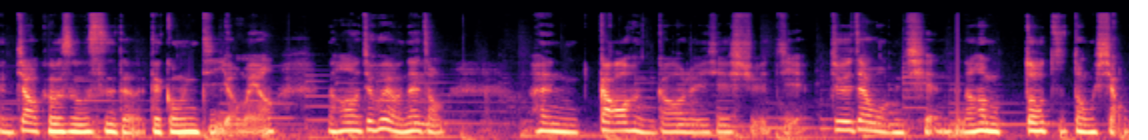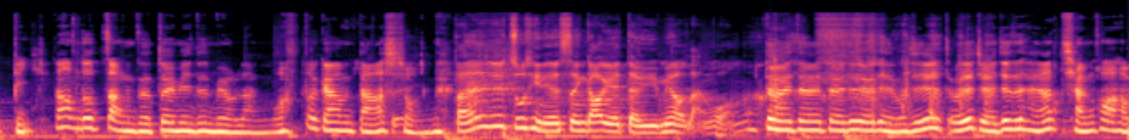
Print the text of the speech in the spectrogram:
很教科书式的的攻击有没有？然后就会有那种。嗯很高很高的一些学姐，就是在往前，然后他们都只动小臂，然后他们都仗着对面就是没有拦网，都给他们打爽的。反正就是朱婷的身高也等于没有拦网啊。对对对，就有点，我觉得我就觉得就是好像强化好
